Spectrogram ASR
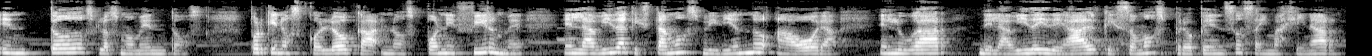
en todos los momentos, porque nos coloca, nos pone firme en la vida que estamos viviendo ahora, en lugar de la vida ideal que somos propensos a imaginar.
